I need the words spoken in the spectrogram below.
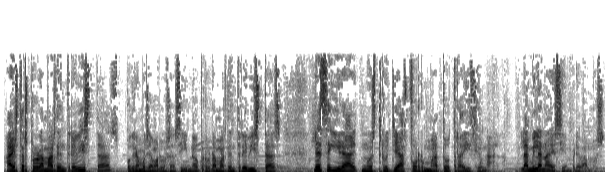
A estos programas de entrevistas, podríamos llamarlos así, ¿no? Programas de entrevistas, les seguirá nuestro ya formato tradicional. La Milana de siempre, vamos.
